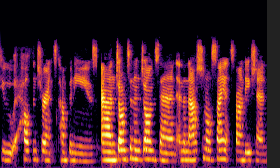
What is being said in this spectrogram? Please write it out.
to health insurance companies and Johnson and Johnson and the National Science Foundation.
